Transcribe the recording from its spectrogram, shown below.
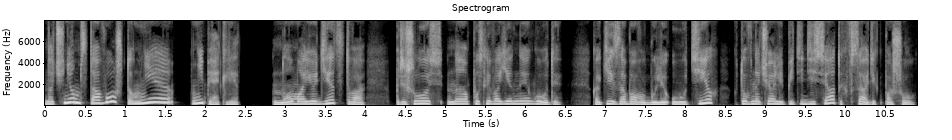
Начнем с того, что мне не пять лет. Но мое детство пришлось на послевоенные годы. Какие забавы были у тех, кто в начале 50-х в садик пошел.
